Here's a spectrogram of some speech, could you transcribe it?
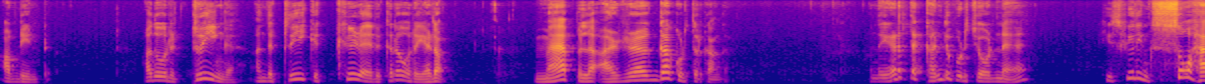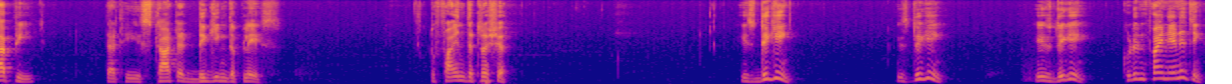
அப்படின்ட்டு. அது ஒரு ட்ரீங்க அந்த ட்ரீக்கு கீழே இருக்கிற ஒரு இடம். மேப்பில் அழகாக கொடுத்துருக்காங்க. அந்த இடத்த கண்டுபிடிச்ச உடனே he's feeling so happy that he started digging the place to find the treasure is digging is digging he's digging couldn't find anything.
